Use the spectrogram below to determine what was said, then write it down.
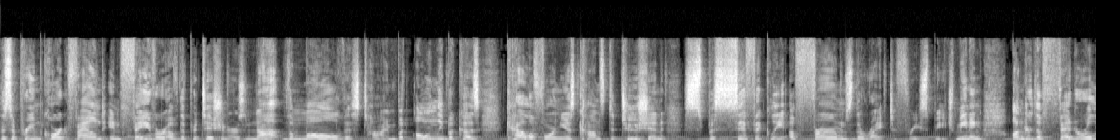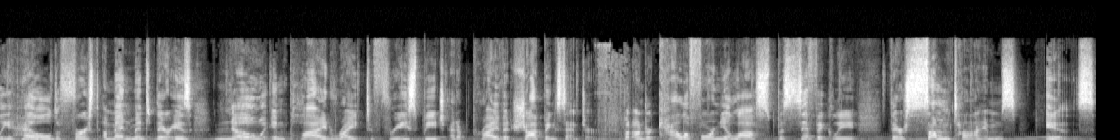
The Supreme Court found in favor of the petitioners, not the mall this time, but only because California's constitution specifically affirms the right to free speech, meaning under the federally held First Amendment, there is no implied right to free speech at a private shopping center. But under California law specifically, there sometimes is.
